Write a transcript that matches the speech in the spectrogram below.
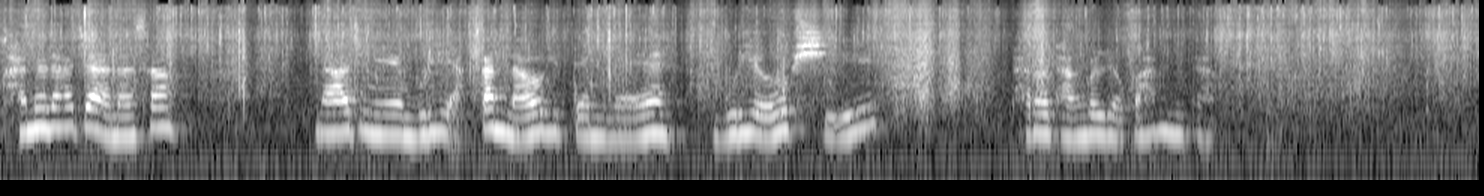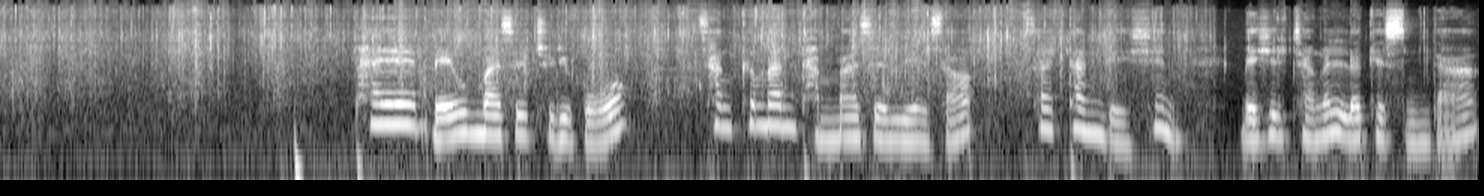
간을 하지 않아서 나중에 물이 약간 나오기 때문에 물이 없이 바로 담그려고 합니다. 파의 매운맛을 줄이고 상큼한 단맛을 위해서 설탕 대신 매실청을 넣겠습니다.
